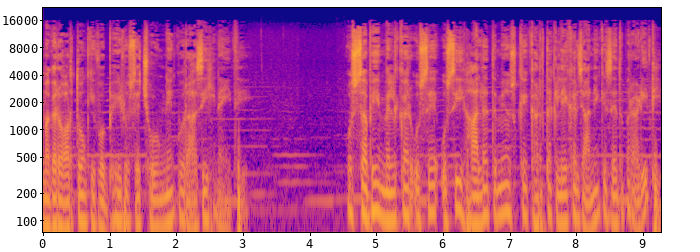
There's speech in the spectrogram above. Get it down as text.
मगर औरतों की वो भीड़ उसे छोड़ने को राज़ी ही नहीं थी। वो सभी मिलकर उसे उसी हालत में उसके घर तक लेकर जाने की जिद पर अड़ी थी।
